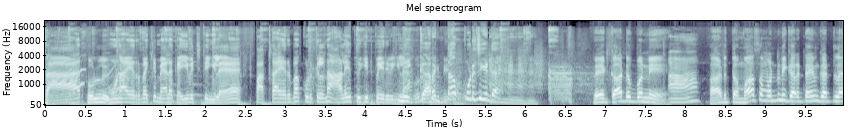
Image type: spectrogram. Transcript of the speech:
சார் சொல்லு. மூணாயிரம் ரூபாய்க்கு மேல கை வச்சிட்டீங்களே. பத்தாயிரம் ரூபாய் கொடுக்கலன்னா ஆளே தூக்கிட்டு போயிருவீங்களா? கரெக்டா புடிச்சுக்கிட்ட. டேய் காட்டு பண்ணி அடுத்த மாசம் மட்டும் நீ கரெக்ட் டைம் கட்டல.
